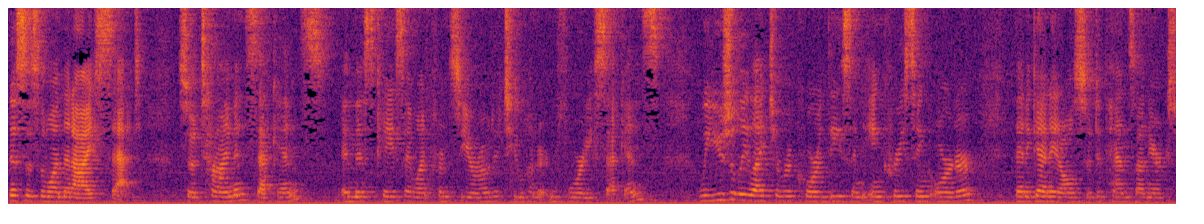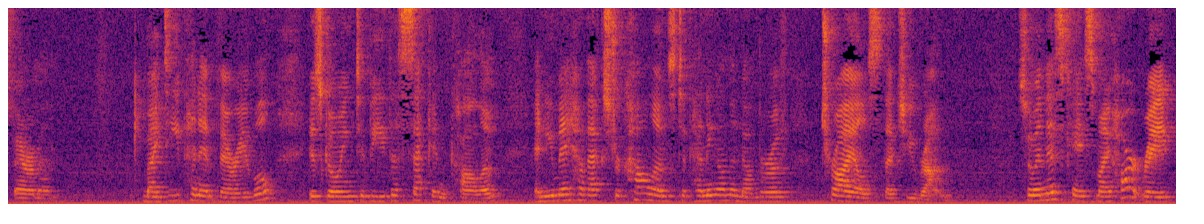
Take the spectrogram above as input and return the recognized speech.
This is the one that I set. So time in seconds, in this case I went from 0 to 240 seconds. We usually like to record these in increasing order. Then again, it also depends on your experiment. My dependent variable is going to be the second column, and you may have extra columns depending on the number of trials that you run. So in this case, my heart rate,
